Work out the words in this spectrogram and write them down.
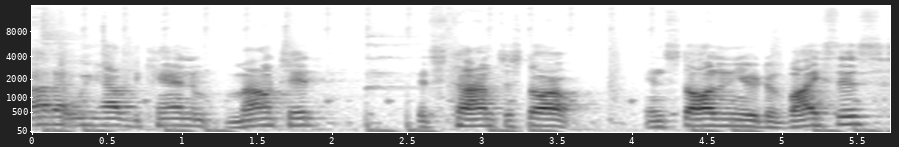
Now that we have the can mounted, it's time to start installing your devices.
